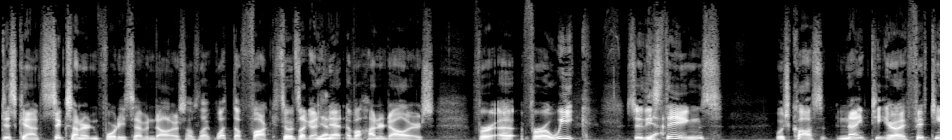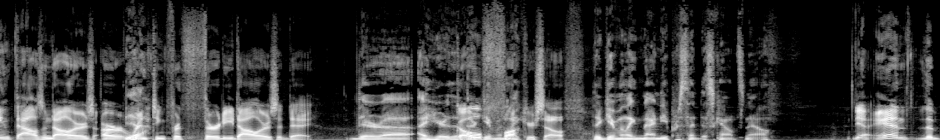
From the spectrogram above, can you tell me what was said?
Discount six hundred and forty-seven dollars. I was like, what the fuck? So it's like a Yep. net of hundred dollars for a for a week. So these Yeah. things, which cost nineteen or like fifteen thousand dollars, are Yeah. renting for thirty dollars a day. they're uh, I hear that Go they're giving fuck like yourself. they're giving like ninety percent discounts now. Yeah, and the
